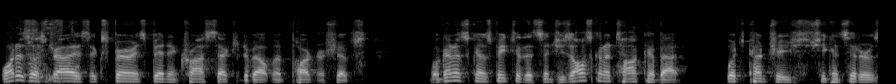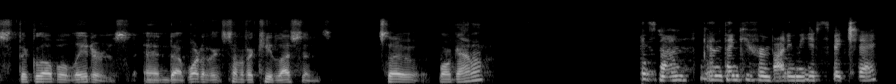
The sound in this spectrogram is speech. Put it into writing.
what has Australia's experience been in cross-sector development partnerships? Morgana's going to speak to this, and she's also going to talk about which countries she considers the global leaders and uh, what are the, some of the key lessons. So, Morgana? Thanks, Dan, and thank you for inviting me here to speak today.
